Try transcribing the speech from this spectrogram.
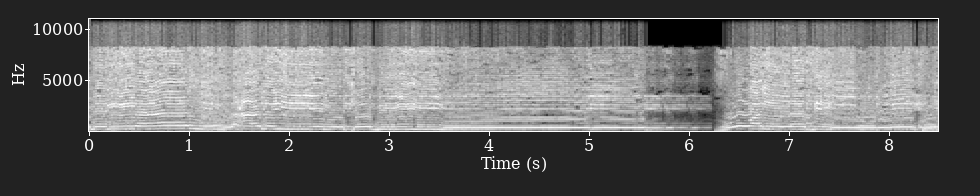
لله العلي الكبير. هو الذي يريكم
